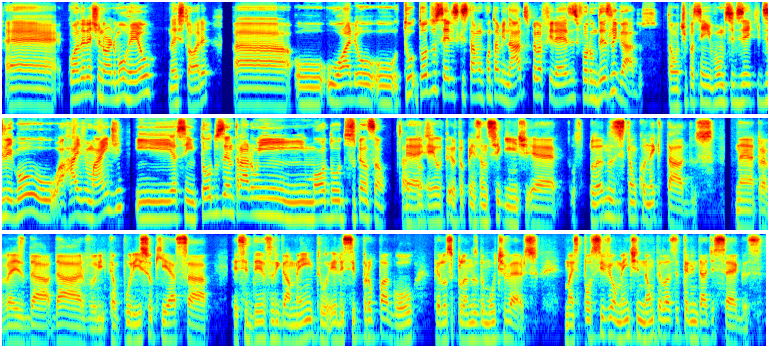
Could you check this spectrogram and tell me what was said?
É, quando Elestinor morreu na história, o, o óleo, o, o tu, todos os seres que estavam contaminados pela Fireses foram desligados. Então, tipo assim, vamos dizer que desligou a Hive Mind e, assim, todos entraram em, em modo de suspensão. É, todos... eu, eu tô pensando o seguinte, é, os planos estão conectados, né, através da, da árvore. Então, por isso que essa, esse desligamento, ele se propagou pelos planos do multiverso, mas possivelmente não pelas eternidades cegas.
